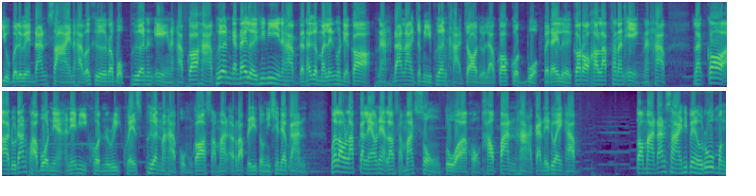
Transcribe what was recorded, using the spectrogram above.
อยู่บริเวณด้านซ้ายนะครับก็คือระบบเพื่อนนั่นเองนะครับก็หาเพื่อนกันได้เลยที่นี่นะครับแต่ถ้าเกิดมาเล่นคนเดียวก็นะด้านล่างจะมีเพื่อนขาจรอยู่แล้วก็กดบวกไปได้เลย ก็รอเขารับเท่านั้นเองนะครับ แล้วก็ดูด้านขวาบนเนี่ยอันนี้มีคน request เพื่อนมาหาผมก็สามารถรับได้ที่ตรงนี้เช่นเดียวกัน เมื่อเรารับกันแล้วเนี่ยเราสามารถส่งตัวของข้าวปั้นหากันได้ด้วยครับ ต่อมาด้านซ้ายที่เป็นรูปมัง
